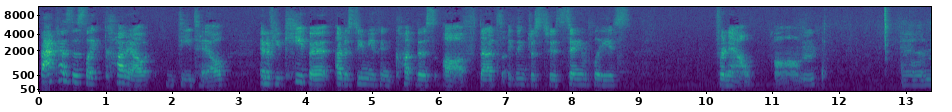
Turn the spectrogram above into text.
back has this like cutout detail. And if you keep it, I'd assume you can cut this off. That's, I think, just to stay in place for now. Um, and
